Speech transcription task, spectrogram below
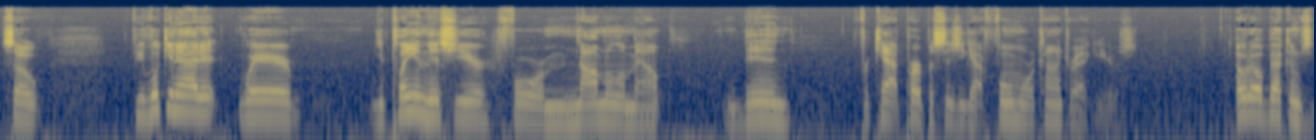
So if you're looking at it where you're playing this year for nominal amount, then for cap purposes you got four more contract years. Odell Beckham's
